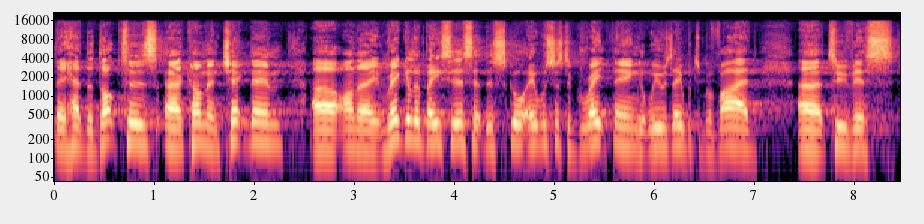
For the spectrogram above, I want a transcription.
They had the doctors uh, come and check them uh, on a regular basis at this school. It was just a great thing that we was able to provide uh, to this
